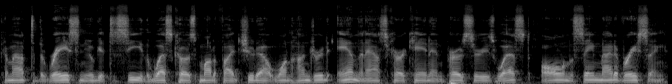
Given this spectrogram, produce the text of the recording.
Come out to the race, and you'll get to see the West Coast Modified Shootout 100 and the NASCAR K&N Pro Series West all on the same night of racing.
